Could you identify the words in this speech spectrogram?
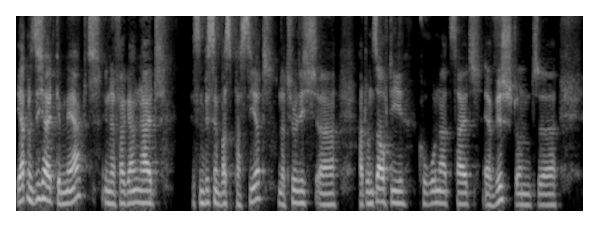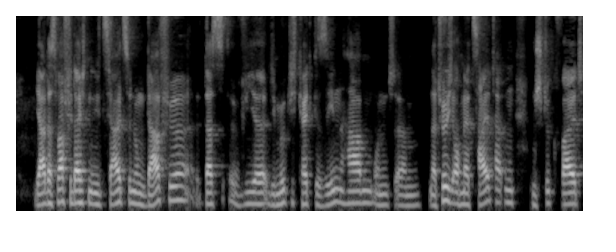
ihr habt mit Sicherheit gemerkt, in der Vergangenheit ist ein bisschen was passiert. Natürlich äh, hat uns auch die Corona-Zeit erwischt und äh, ja, das war vielleicht eine Initialzündung dafür, dass wir die Möglichkeit gesehen haben und ähm, natürlich auch mehr Zeit hatten, ein Stück weit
